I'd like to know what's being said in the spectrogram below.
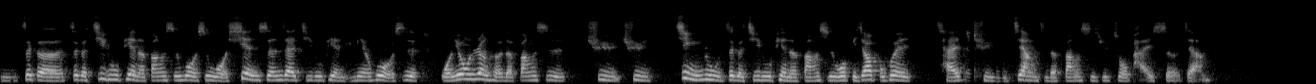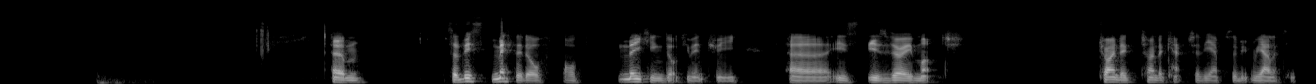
嗯这个这个纪录片的方式，或者是我现身在纪录片里面，或者是我用任何的方式去去进入这个纪录片的方式，我比较不会采取这样子的方式去做拍摄，这样。Um, so this method of of making documentary uh, is is very much trying to trying to capture the absolute reality.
